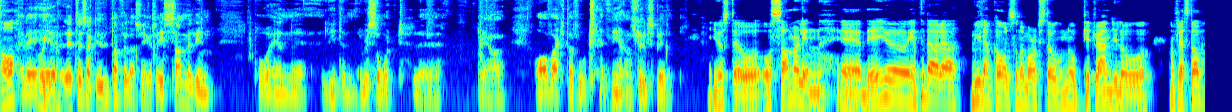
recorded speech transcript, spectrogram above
Ja, Eller oj, eh, rättare sagt utanför Las Vegas. Jag är i Summerlin på en eh, liten resort. Eh, där jag avvaktar fortsättningen av slutspelet. just det. Och, och Summerlin, eh, det är ju inte där eh, William Karlsson och Mark Stone och Pietrangelo och de flesta av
